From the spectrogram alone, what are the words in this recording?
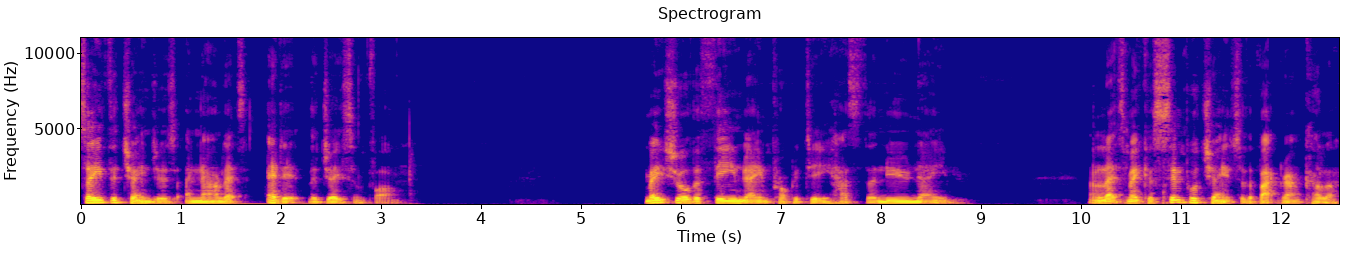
Save the changes and now let's edit the JSON file. Make sure the theme name property has the new name. And let's make a simple change to the background color.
